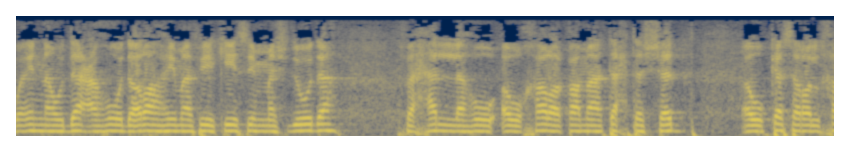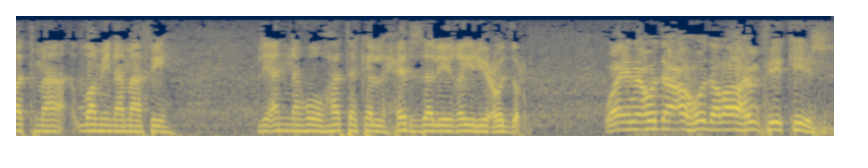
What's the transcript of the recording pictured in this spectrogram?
وإن أودعه دراهم في كيس مشدودة فحله أو خرق ما تحت الشد أو كسر الختم ضمن ما فيه لأنه هتك الحرز لغير عذر. وإن أودعه دراهم في كيس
